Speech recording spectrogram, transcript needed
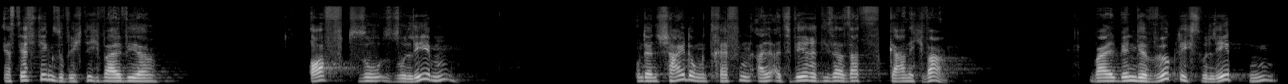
Er ist deswegen so wichtig, weil wir oft so, so leben und Entscheidungen treffen, als wäre dieser Satz gar nicht wahr. Weil wenn wir wirklich so lebten,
